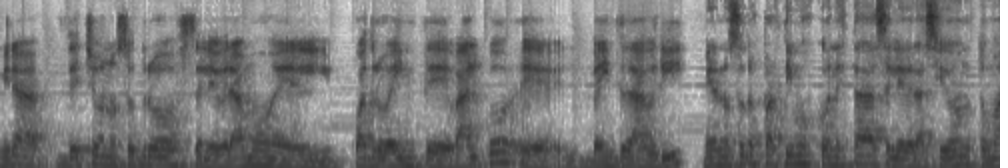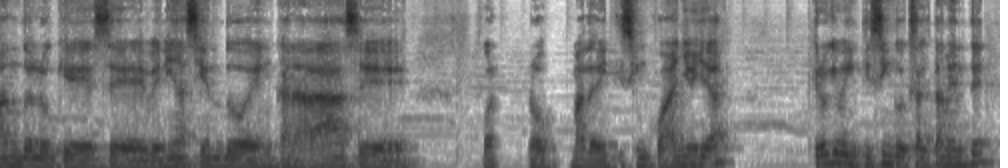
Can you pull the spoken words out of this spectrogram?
Mira, de hecho nosotros celebramos el 420 Valpo, el 20 de abril. Mira, nosotros partimos con esta celebración tomando lo que se venía haciendo en Canadá hace, bueno, más de 25 años ya, creo que 25 exactamente,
